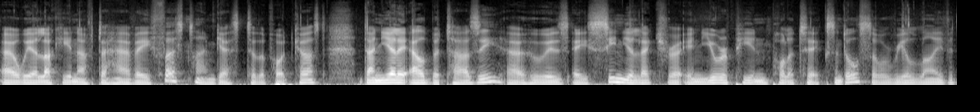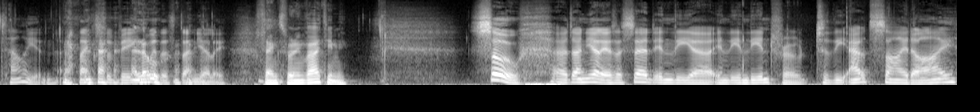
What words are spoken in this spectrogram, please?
uh, we are lucky enough to have a first time guest to the podcast, Daniele Albertazzi, uh, who is a senior lecturer in European politics and also a real live Italian. Uh, thanks for being with us, Daniele. Thanks for inviting me. So, uh, Daniele, as I said in the uh, in the in the intro, to the outside eye,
